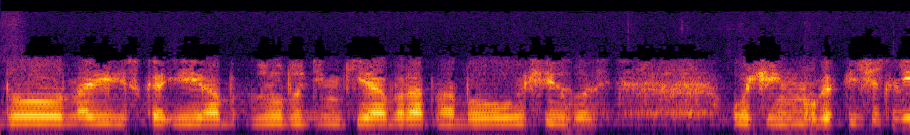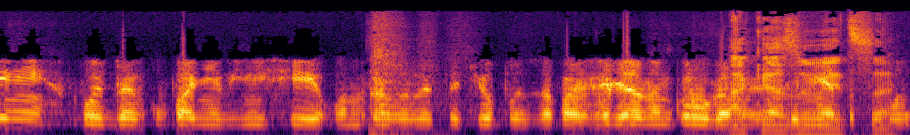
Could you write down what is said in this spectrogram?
до Норильска и до Дудинки и обратно получилось очень много впечатлений, вплоть до купания в Енисее, он оказывается теплый за полярным кругом. Оказывается.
